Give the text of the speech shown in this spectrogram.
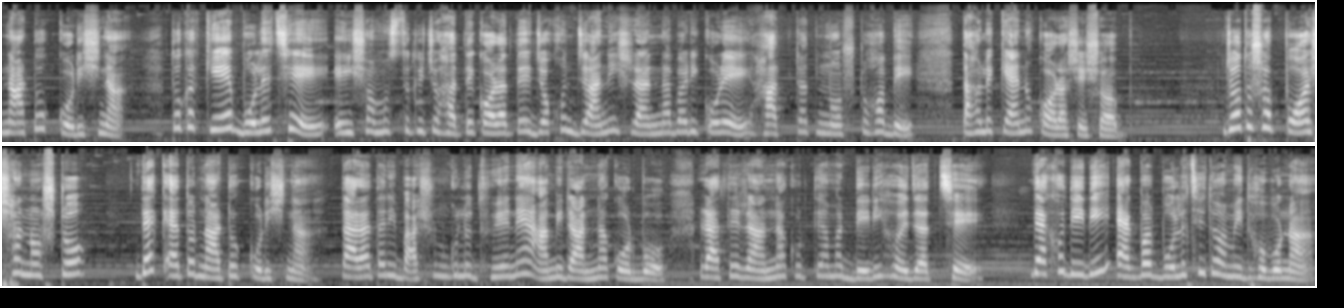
নাটক করিস না। তোকে কে বলেছে এই সমস্ত কিছু হাতে করাতে? যখন জানিস রান্নাবাড়ি করে হাতটা নষ্ট হবে, তাহলে কেন করাস এসব? যত সব পয়সা নষ্ট। দেখ, এত নাটক করিস না। তাড়াতাড়ি বাসনগুলো ধুয়ে নে, আমি রান্না করব। রাতে রান্না করতে আমার দেরি হয়ে যাচ্ছে। দেখো দিদি, একবার বলেছি তো আমি ধোবো না।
